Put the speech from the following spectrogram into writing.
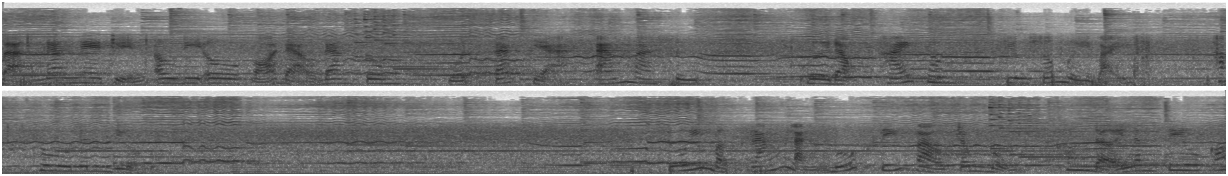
Bạn đang nghe truyện audio Võ Đạo Đăng Tôn của tác giả Ám Ma Sư. Người đọc Thái Quân chương số 17 Hấp thu linh dược. Túi mật rắn lạnh buốt tiến vào trong bụng, Không đợi Lâm Tiêu có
